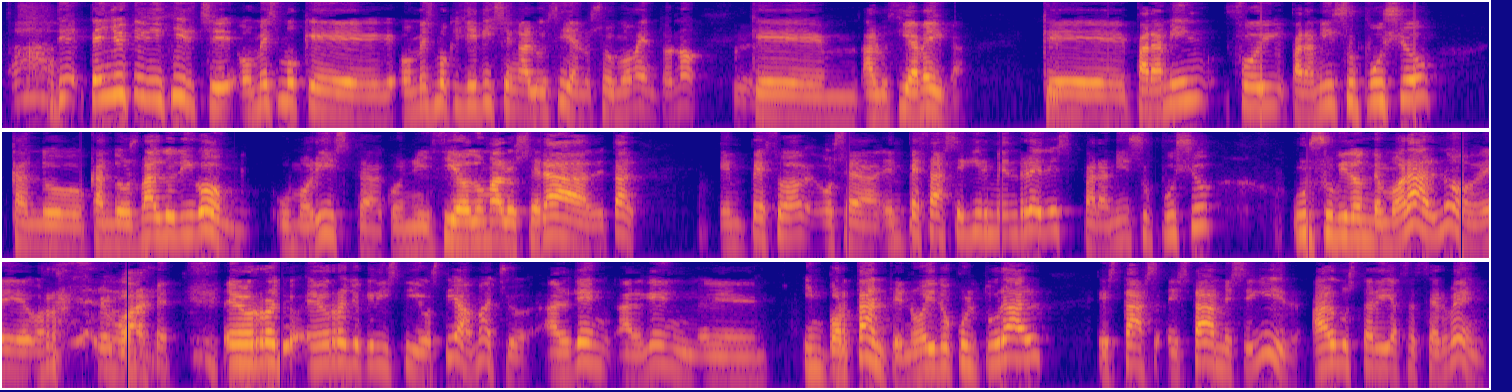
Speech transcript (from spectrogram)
ah. de, teño que dicirche o mesmo que o mesmo que lle dixen a Lucía no seu momento, no? Sí. Que a Lucía Veiga, que para min foi para min supuxo cando cando Osvaldo Digón humorista, con Inicio do Malo Será, de tal, empezo, a, o sea, empeza a seguirme en redes, para min supuxo un subidón de moral, no? É o, é o rollo, é o rollo que diste, hostia, macho, alguén, alguén eh, importante no eido cultural está, está a me seguir, algo estaría a facer ben.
